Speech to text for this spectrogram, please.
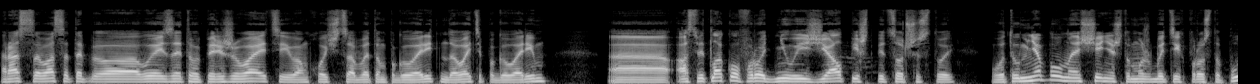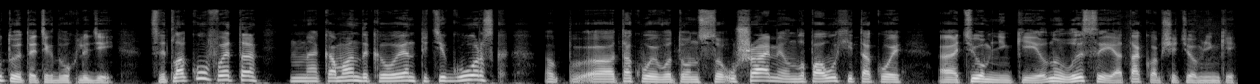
Раз вас это, э, вы из-за этого переживаете и вам хочется об этом поговорить, ну давайте поговорим. А, а Светлаков вроде не уезжал, пишет 506. Вот у меня полное ощущение, что, может быть, их просто путают, этих двух людей. Светлаков это команда КВН Пятигорск, э, э, такой вот он с ушами, он лопоухий такой, темненький, ну, лысый, а так вообще темненький.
